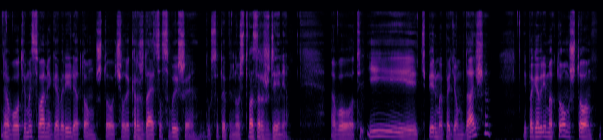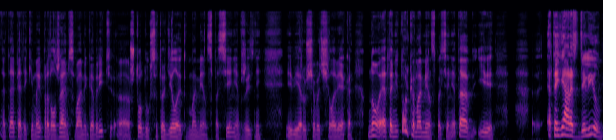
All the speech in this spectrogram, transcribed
Вот, и мы с вами говорили о том, что человек рождается свыше, Дух Святой приносит возрождение. Вот. И теперь мы пойдем дальше и поговорим о том, что это опять-таки мы продолжаем с вами говорить, э, что Дух Святой делает в момент спасения в жизни верующего человека. Но это не только момент спасения, это и это я разделил,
